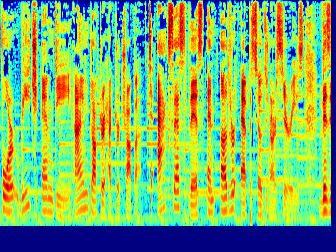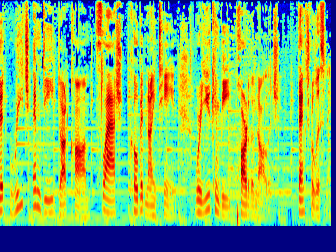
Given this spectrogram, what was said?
For ReachMD, I'm Dr. Hector Chapa. To access this and other episodes in our series, visit reachmd.com slash COVID-19, where you can be part of the knowledge. Thanks for listening.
